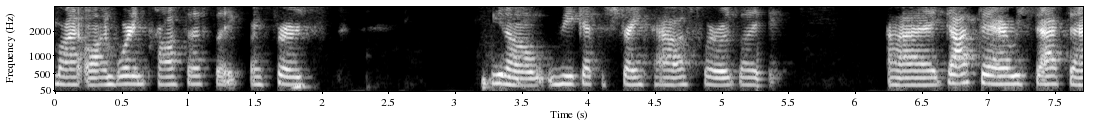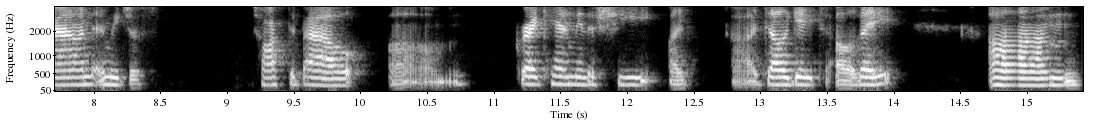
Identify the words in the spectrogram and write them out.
my onboarding process like my first you know week at the strength house where it was like i got there we sat down and we just talked about um, greg handed me the sheet like uh, delegate to elevate um,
